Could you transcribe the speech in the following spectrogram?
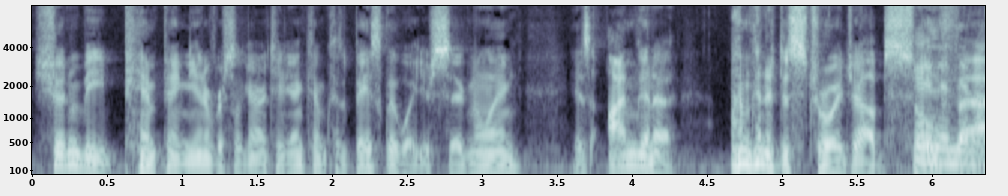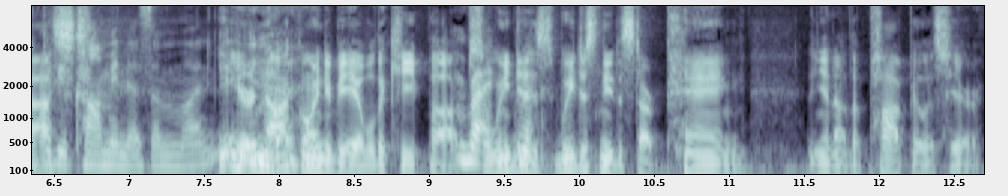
shouldn't be pimping universal guaranteed income because basically what you're signaling is I'm gonna. I'm going to destroy jobs so and then they'll have to do fast. communism. You're not going to be able to keep up. so Right, we right. just we just need to start paying, you know, the populace here.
